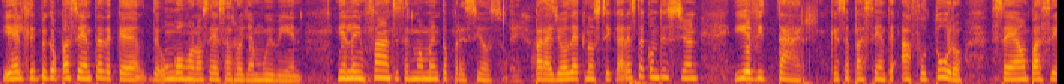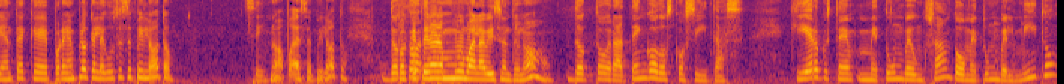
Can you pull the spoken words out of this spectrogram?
Y es el típico paciente de que de un ojo no se desarrolla muy bien. Y en la infancia es el momento precioso para yo diagnosticar esta condición y evitar que ese paciente a futuro sea un paciente que, por ejemplo, que le guste ese piloto. Sí. No puede ser piloto. Doctor- porque tiene muy mala visión de un ojo. Doctora, tengo dos cositas. Quiero que usted me tumbe un santo o me tumbe el mito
